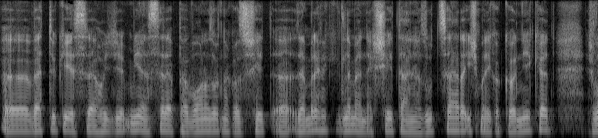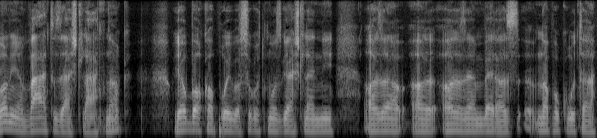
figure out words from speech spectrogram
ö, vettük észre, hogy milyen szerepe van azoknak az, sét, az embereknek, akik lemennek sétálni az utcára, ismerik a környéket, és valamilyen változást látnak, hogy abba a kapolyba szokott mozgás lenni, az, a, a, az az ember az napok óta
